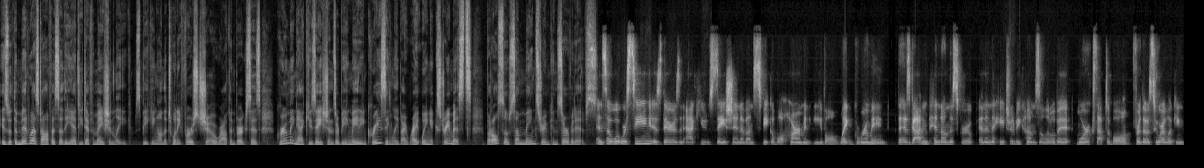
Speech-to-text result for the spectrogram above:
is with the Midwest office of the Anti Defamation League. Speaking on the 21st show, Rothenberg says grooming accusations are being made increasingly by right wing extremists, but also some mainstream conservatives. And so what we're seeing is there is an accusation of unspeakable harm and evil, like grooming, that has gotten pinned on this group. And then the hatred becomes a little bit more acceptable for those who are looking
